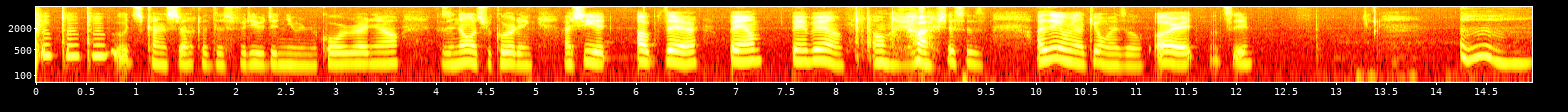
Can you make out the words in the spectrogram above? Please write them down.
Boop, boop, boop. It's kind of stuck that this video didn't even record right now because I know it's recording. I see it up there. Bam, bam, bam. Oh my gosh, this is. I think I'm gonna kill myself. All right, let's see. Uh.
